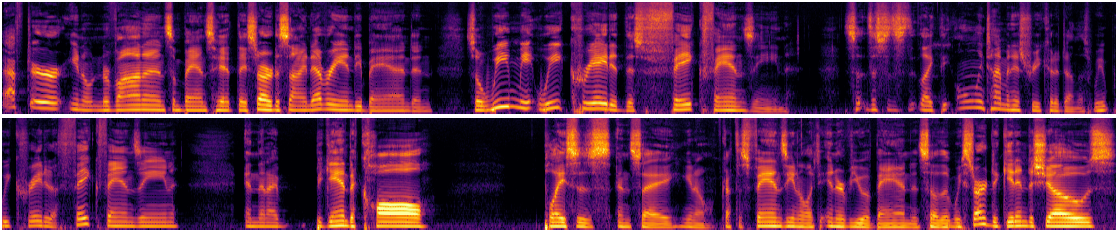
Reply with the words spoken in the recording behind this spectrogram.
after, you know, Nirvana and some bands hit, they started to sign every indie band. And so we me- we created this fake fanzine. So this is like the only time in history you could have done this. We, we created a fake fanzine and then I began to call places and say, you know, got this fanzine. I'd like to interview a band, and so that we started to get into shows.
